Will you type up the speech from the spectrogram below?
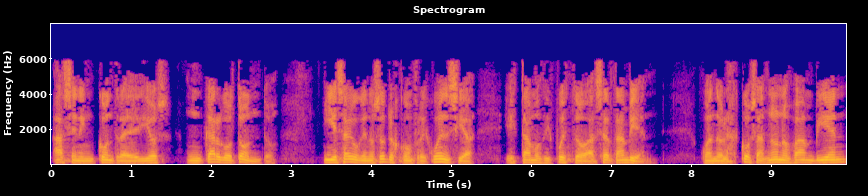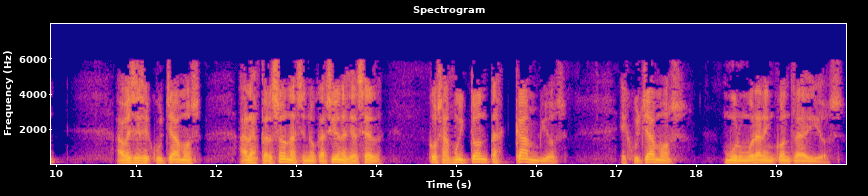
hacen en contra de Dios, un cargo tonto. Y es algo que nosotros con frecuencia estamos dispuestos a hacer también. Cuando las cosas no nos van bien, a veces escuchamos a las personas en ocasiones de hacer cosas muy tontas, cambios, escuchamos murmurar en contra de Dios.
